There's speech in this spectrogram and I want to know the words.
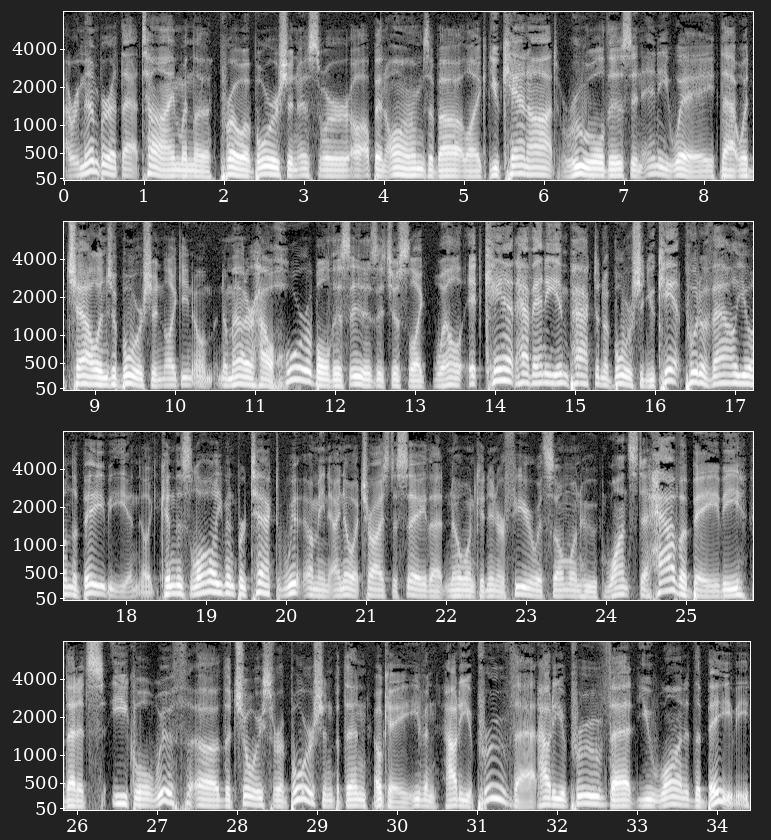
I remember at that time when the pro abortionists were up in arms about, like, you cannot rule this in any way that would challenge abortion. Like, you know, no matter how horrible this is, it's just like, well, it can't have any impact on abortion. You can't put a value on the baby. And, like, can this law even protect? Wi- I mean, I know it tries to say that no one can interfere with someone who wants to have a baby, that it's equal with uh, the choice for abortion. But then, okay, even how do you prove that? How do you prove that you wanted the baby?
